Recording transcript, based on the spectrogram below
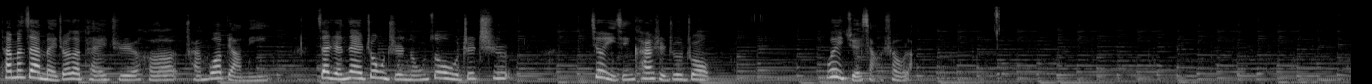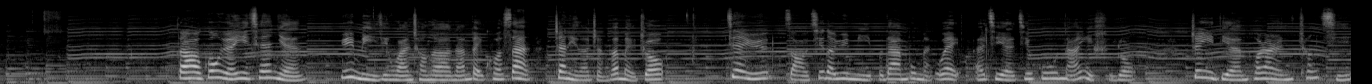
它们在美洲的培植和传播表明，在人类种植农作物之初，就已经开始注重味觉享受了。到公元一千年，玉米已经完成了南北扩散，占领了整个美洲。鉴于早期的玉米不但不美味，而且几乎难以食用，这一点颇让人称奇。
